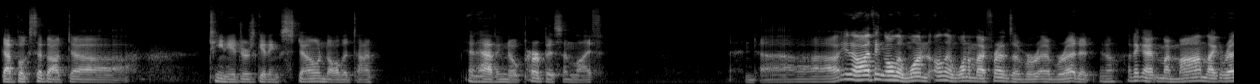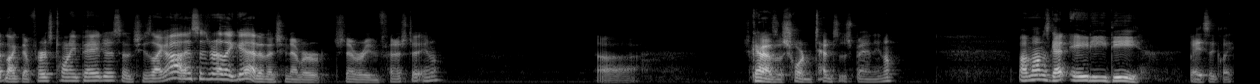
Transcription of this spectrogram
that book's about uh, teenagers getting stoned all the time and having no purpose in life. And uh, you know, I think only one only one of my friends ever have read it. You know, I think I, my mom like read like the first twenty pages, and she's like, "Oh, this is really good," and then she never she never even finished it. You know. Uh, she kind of has a short attention span, you know. My mom's got ADD, basically.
